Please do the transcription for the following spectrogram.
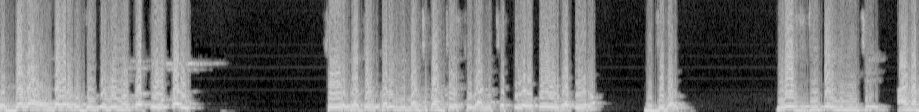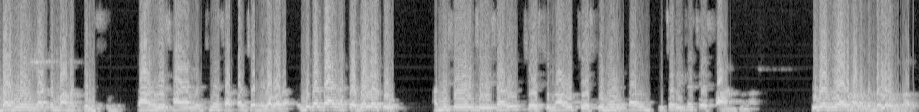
పెద్దగా ఇంతవరకు దూకెళ్ళిన ప్రతి ఒక్కరు ప్రతి ఒక్కరు ఈ మంచి పని చేస్తున్నారని చెప్పే ఒకే ఒక పేరు ముజుబాయ్ ఈరోజు జూపల్లి నుంచి ఆయన బరిలో ఉన్నట్టు మనకు తెలుస్తుంది. కాంగ్రెస్ హయాం నుంచి సర్పంచ్ నిలబడ ఎందుకంటే ఆయన ప్రజలకు అన్ని సేవలు చేశారు చేస్తున్నారు చేస్తూనే ఉంటారు ఫ్యూచర్ ఇట్లా చేస్తా అంటున్నారు. ఈ రోజు వారు మన ముద్దలో ఉన్నారు.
